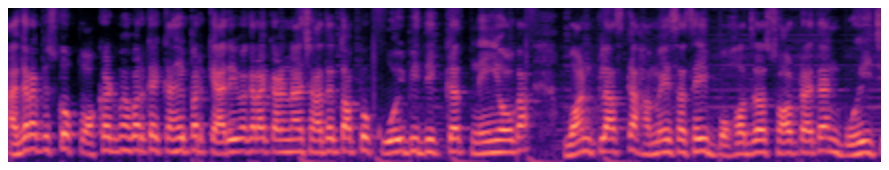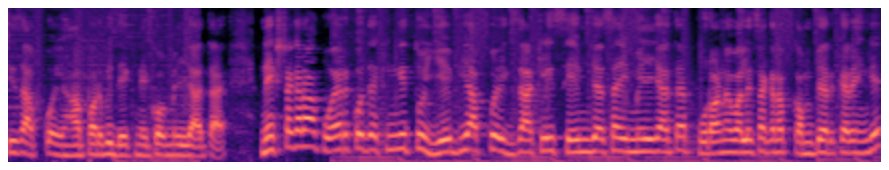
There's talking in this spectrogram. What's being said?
अगर आप इसको पॉकेट में भर के कहीं पर कैरी वगैरह करना चाहते हैं तो आपको कोई भी दिक्कत नहीं होगा। वन प्लस का हमेशा से ही बहुत ज़्यादा सॉफ्ट रहता है एंड वही चीज़ आपको यहाँ पर भी देखने को मिल जाता है। नेक्स्ट अगर आप वेयर को देखेंगे तो ये भी आपको एक्जैक्टली सेम जैसा ही मिल जाता है। पुराने वाले से अगर आप कंपेयर करेंगे,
